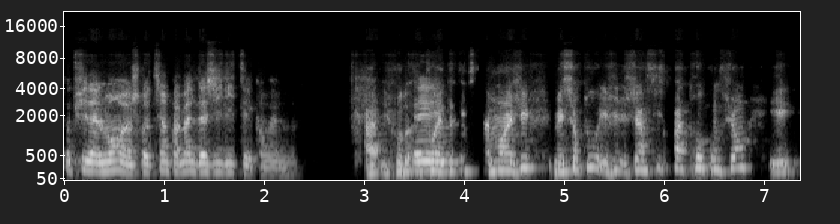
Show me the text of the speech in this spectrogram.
Donc finalement, euh, je retiens pas mal d'agilité quand même. Ah, il, faut, il faut être extrêmement agile, mais surtout, et j'insiste pas trop confiant, et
